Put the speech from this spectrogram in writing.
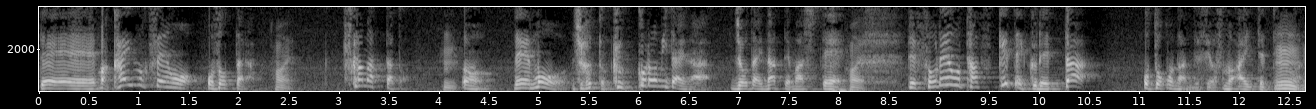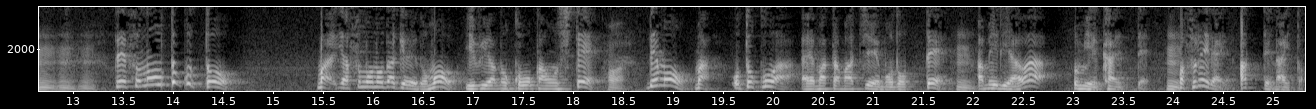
で、まあ、海賊船を襲ったらはい。捕まったと、うん。でもうちょっとクッコロみたいな状態になってまして、はい。でそれを助けてくれた男なんですよその相手っていうのは、うんうんうんでその男とまあ安物だけれども指輪の交換をして、はでも、まあ、男はえーまた町へ戻って、ん。アメリアは海へ帰って、ん。まあ、それ以来会ってないと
